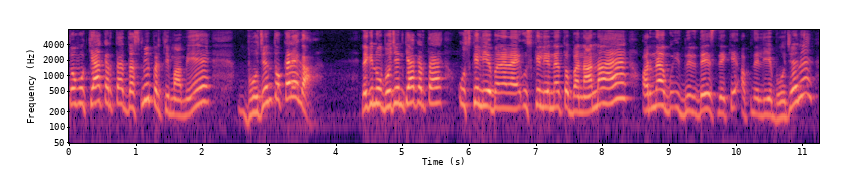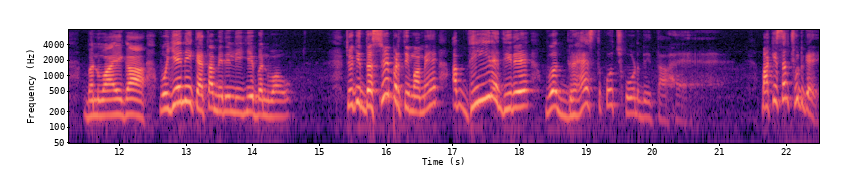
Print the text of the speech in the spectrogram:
तो वो क्या करता है, दसवीं प्रतिमा में भोजन तो करेगा लेकिन वो भोजन क्या करता है? उसके लिए बनाना है। उसके लिए न तो बनाना है और न निर्देश देके अपने लिए भोजन बनवाएगा। वो ये नहीं कहता, मेरे लिए ये बनवाओ। क्योंकि दसवें प्रतिमा में अब धीरे धीरे वह गृहस्थ को छोड़ देता है। बाकी सब छूट गए।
